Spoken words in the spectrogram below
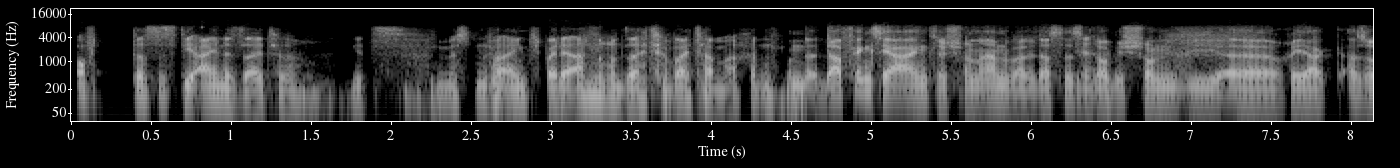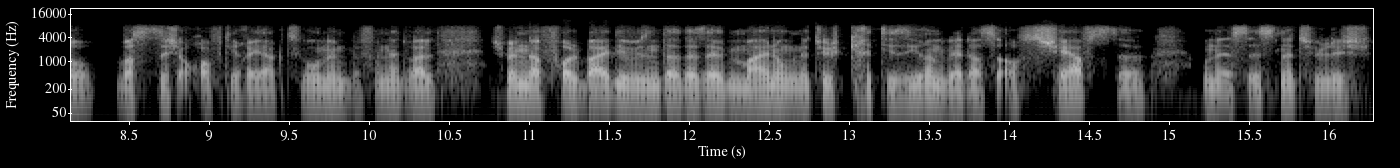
Auf, das ist die eine Seite. Jetzt müssten wir eigentlich bei der anderen Seite weitermachen. Und da fängt es ja eigentlich schon an, weil das ist, ja. glaube ich, schon die äh, Reakt, also was sich auch auf die Reaktionen befindet, weil ich bin da voll bei dir, wir sind da derselben Meinung. Natürlich kritisieren wir das aufs Schärfste. Und es ist natürlich,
